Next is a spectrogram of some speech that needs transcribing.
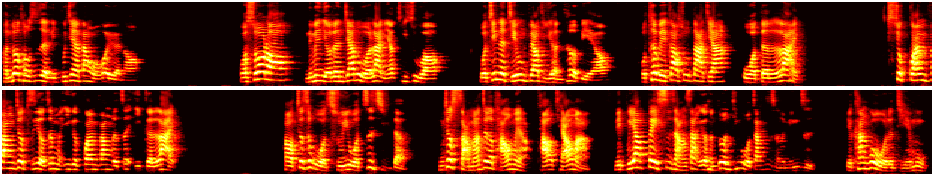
很多投资人你不见得当我会员哦。我说了，你们有的人加入我那你要记住哦。我今天的节目标题很特别哦，我特别告诉大家，我的 line 就官方就只有这么一个官方的这一个 line，好，这是我属于我自己的，你就扫描这个条码，条条码，你不要被市场上有很多人听过我张志成的名字，也看过我的节目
